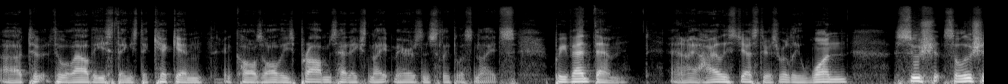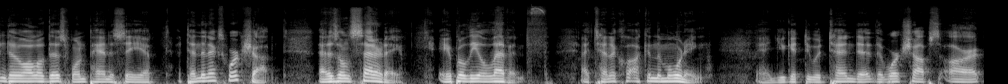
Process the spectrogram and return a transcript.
Uh, to, to allow these things to kick in and cause all these problems, headaches, nightmares, and sleepless nights. Prevent them. And I highly suggest there's really one solution to all of this, one panacea. Attend the next workshop. That is on Saturday, April the 11th at 10 o'clock in the morning. And you get to attend. Uh, the workshops are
